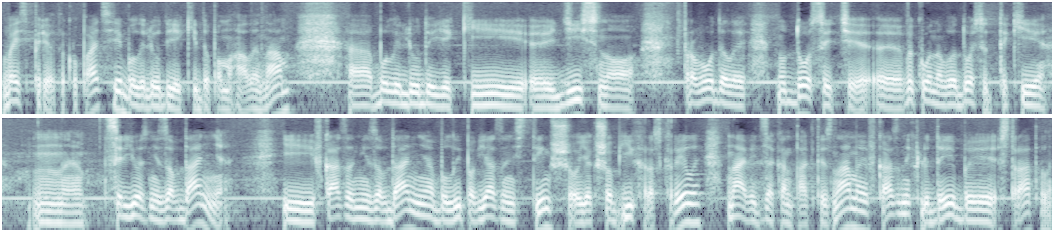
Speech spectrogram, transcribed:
Весь період окупації були люди, які допомагали нам, е, були люди, які е, дійсно проводили ну, досить, виконували досить такі серйозні завдання. І вказані завдання були пов'язані з тим, що якщо б їх розкрили, навіть за контакти з нами, вказаних людей би стратили.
